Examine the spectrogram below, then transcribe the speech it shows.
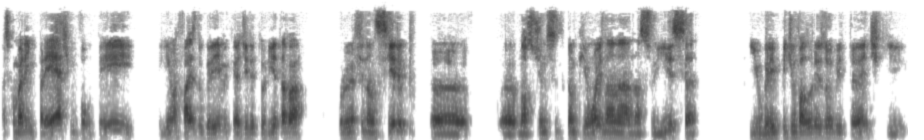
Mas como era empréstimo, voltei. Peguei uma fase do Grêmio que a diretoria tava problema financeiro. Uh, uh, nós tínhamos sido campeões lá na, na, Suíça e o Grêmio pediu um valor exorbitante que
